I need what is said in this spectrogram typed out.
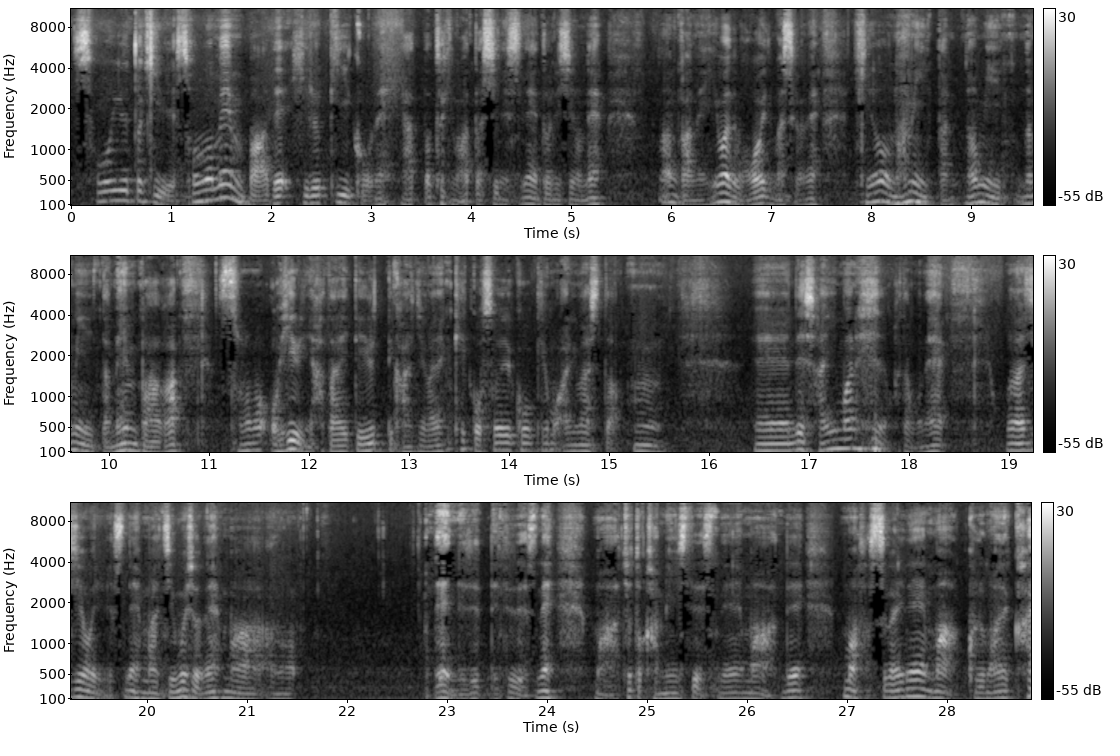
そういう時で、そのメンバーで昼ピークをね、やった時もあったしですね、土日のね。なんかね、今でも覚えてますけどね、昨日飲みに行った、飲み、飲みに行ったメンバーが、そのままお昼に働いているって感じがね、結構そういう光景もありました。うん。えー、で、社員マネージャーの方もね、同じようにですね、まあ事務所ね、まあ、あの、で、寝て、寝てですね、まあ、ちょっと仮眠してですね、まあ、で、まあ、さすがにね、まあ、車で帰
